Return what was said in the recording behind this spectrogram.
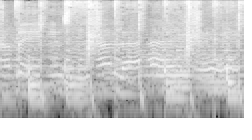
my veins and my life.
